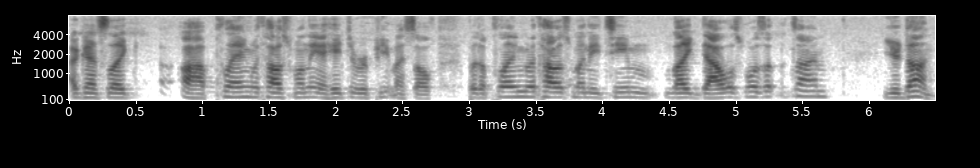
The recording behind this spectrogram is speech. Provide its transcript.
against like uh, playing with house money, I hate to repeat myself, but a playing with house money team like Dallas was at the time, you're done.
